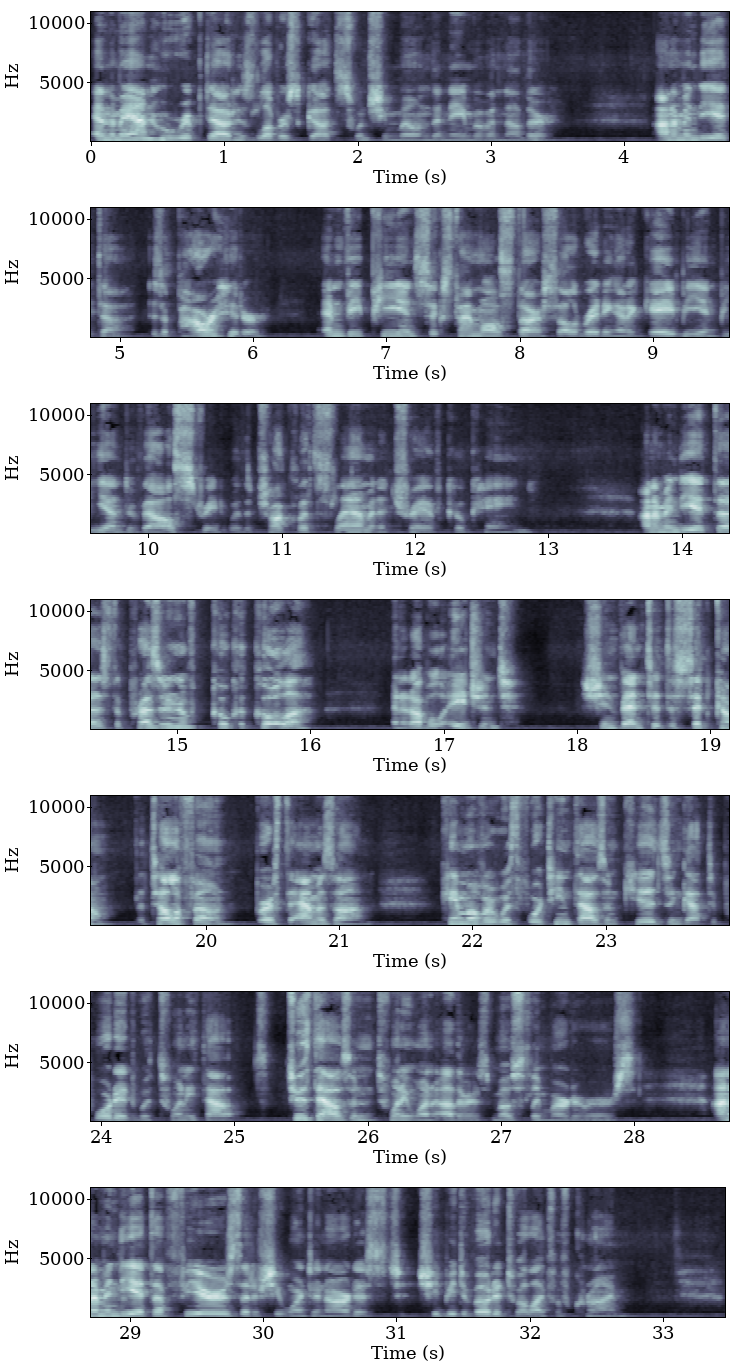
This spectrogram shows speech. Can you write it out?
and the man who ripped out his lover's guts when she moaned the name of another. Ana Mendieta is a power hitter, MVP and six-time All-Star celebrating at a gay B&B on Duval Street with a chocolate slam and a tray of cocaine. Ana Mendieta is the president of Coca-Cola and a double agent. She invented the sitcom, the telephone, birthed Amazon, came over with 14,000 kids and got deported with 2,021 others, mostly murderers. Ana Mendieta fears that if she weren't an artist, she'd be devoted to a life of crime.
